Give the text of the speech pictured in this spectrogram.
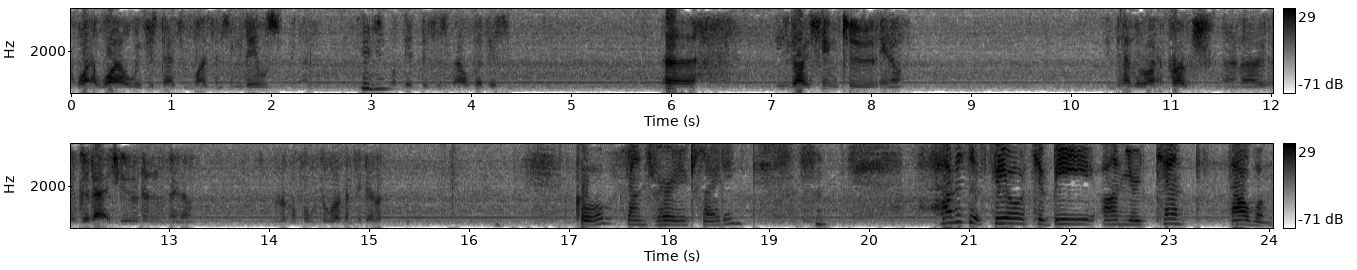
quite a while. We've just had some licensing deals. Mhm. what did this as well, but this uh, these guys seem to, you know, seem to have the right approach and uh, a good attitude, and you know, we're looking forward to working together. Cool. Sounds very exciting. How does it feel to be on your 10th album?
